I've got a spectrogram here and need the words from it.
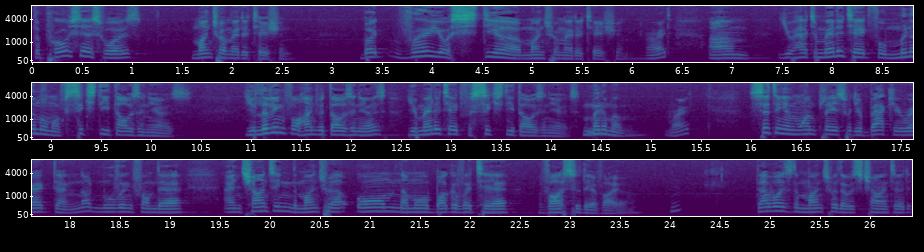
the process was mantra meditation, but very austere mantra meditation, right? Um, you had to meditate for minimum of 60,000 years. You're living for 100,000 years, you meditate for 60,000 years, minimum, right? Sitting in one place with your back erect and not moving from there, and chanting the mantra Om Namo Bhagavate Vasudevaya. Hmm? That was the mantra that was chanted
